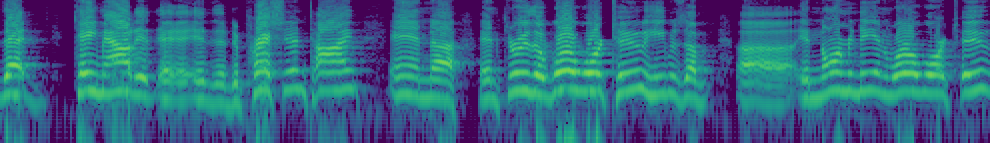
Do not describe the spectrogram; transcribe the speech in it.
that came out in, in the Depression time and, uh, and through the World War II, he was uh, in Normandy in World War II.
